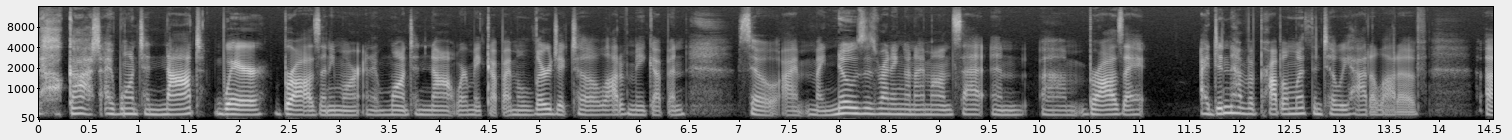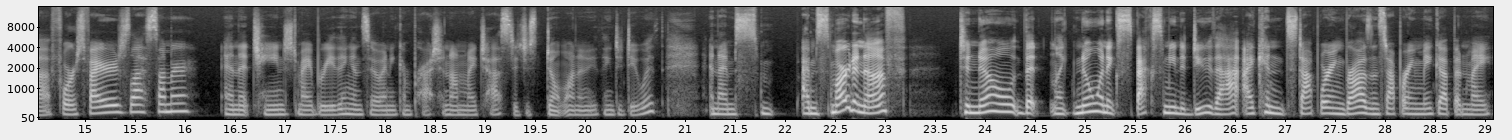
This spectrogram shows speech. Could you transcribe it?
oh gosh, I want to not wear bras anymore and I want to not wear makeup. I'm allergic to a lot of makeup and so I'm my nose is running when I'm on set and um, bras I I didn't have a problem with until we had a lot of uh, forest fires last summer and it changed my breathing and so any compression on my chest I just don't want anything to do with and I'm sm- I'm smart enough to know that like no one expects me to do that. I can stop wearing bras and stop wearing makeup and my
